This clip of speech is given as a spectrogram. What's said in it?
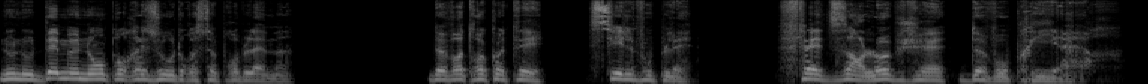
nous nous démenons pour résoudre ce problème. De votre côté, s'il vous plaît, faites-en l'objet de vos prières.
